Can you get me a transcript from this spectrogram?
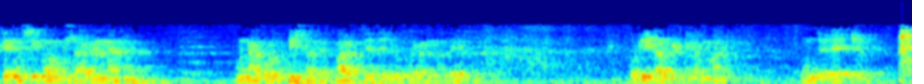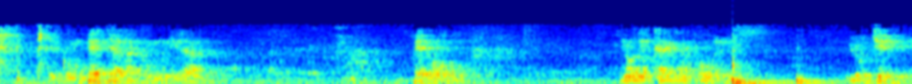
¿qué nos íbamos a ganar? Una golpiza de parte de los granaderos por ir a reclamar un derecho que compete a la comunidad. pero no decaigan jóvenes, luchen,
